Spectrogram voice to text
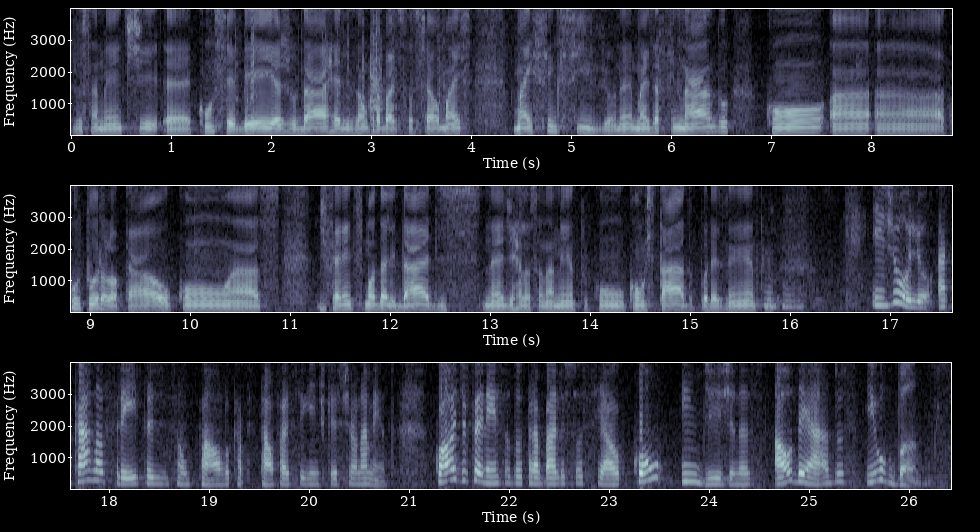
justamente é, conceber e ajudar a realizar um trabalho social mais, mais sensível, né, mais afinado com a, a, cultura local, com as diferentes modalidades né, de relacionamento com, com o Estado, por exemplo. Uhum. E, Júlio, a Carla Freitas, de São Paulo, capital, faz o seguinte questionamento. Qual a diferença do trabalho social com indígenas aldeados e urbanos?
